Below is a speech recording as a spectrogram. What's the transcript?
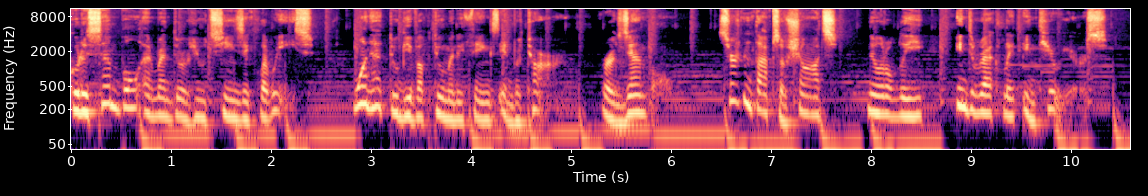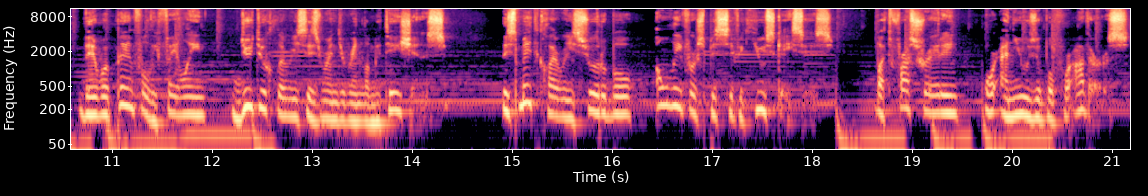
could assemble and render huge scenes in Clarisse, one had to give up too many things in return. For example, certain types of shots, notably indirect lit interiors, they were painfully failing due to Clarisse's rendering limitations. This made Clarisse suitable only for specific use cases, but frustrating or unusable for others,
